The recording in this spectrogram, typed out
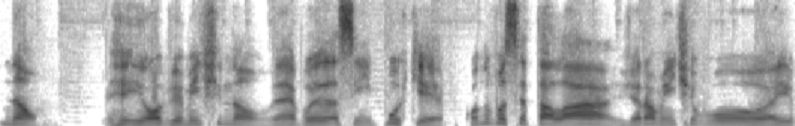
Não, e obviamente não, né? Assim, por quê? Quando você tá lá, geralmente eu vou aí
